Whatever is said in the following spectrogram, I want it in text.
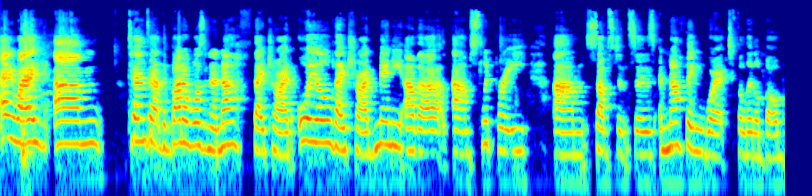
Anyway, um, turns out the butter wasn't enough. They tried oil. They tried many other um, slippery um, substances, and nothing worked for little Bob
